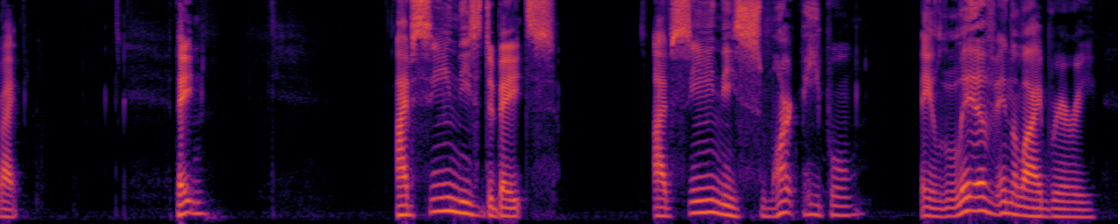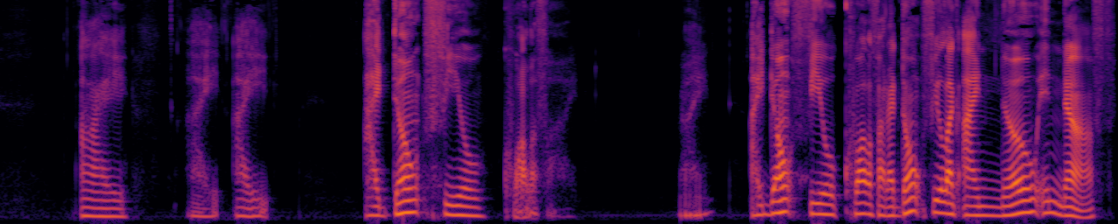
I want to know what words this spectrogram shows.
right, Peyton? I've seen these debates. I've seen these smart people. They live in the library. I, I, I, I don't feel qualified, right? I don't feel qualified. I don't feel like I know enough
